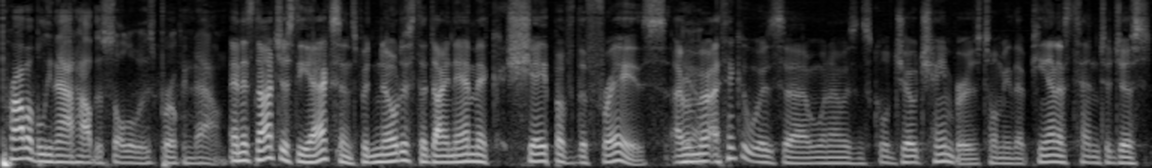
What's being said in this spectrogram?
probably not how the solo is broken down. And it's not just the accents, but notice the dynamic shape of the phrase. I Yeah. remember, I think it was uh, when I was in school, Joe Chambers told me that pianists tend to just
